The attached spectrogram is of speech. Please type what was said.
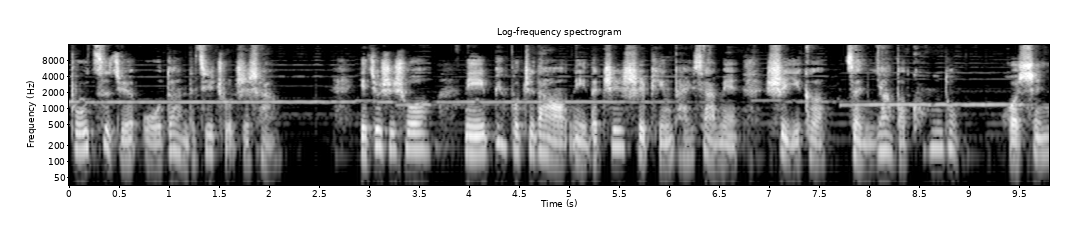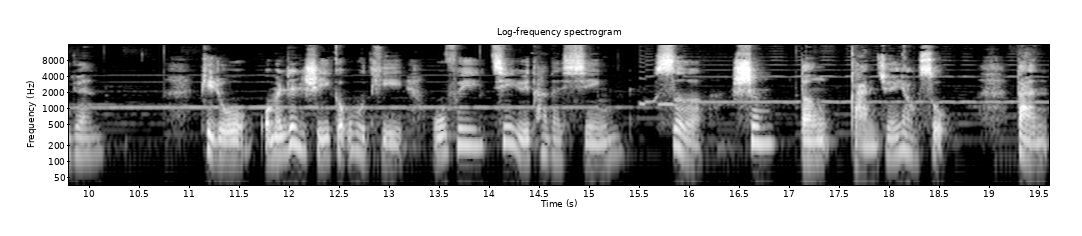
不自觉武断的基础之上。也就是说，你并不知道你的知识平台下面是一个怎样的空洞或深渊。譬如，我们认识一个物体，无非基于它的形、色、声等感觉要素，但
